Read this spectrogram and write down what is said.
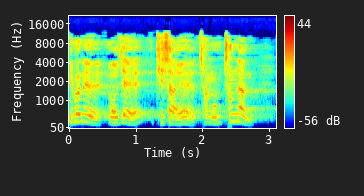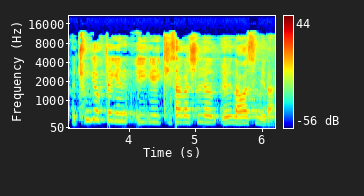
이번에 어제 기사에 참 엄청난 충격적인 이 기사가 실려 나왔습니다.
